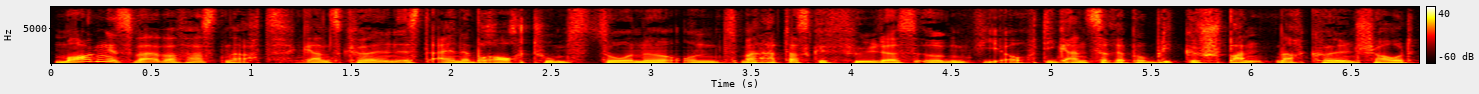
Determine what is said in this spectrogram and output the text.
Morgen ist Weiberfastnacht. Ganz Köln ist eine Brauchtumszone und man hat das Gefühl, dass irgendwie auch die ganze Republik gespannt nach Köln schaut,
